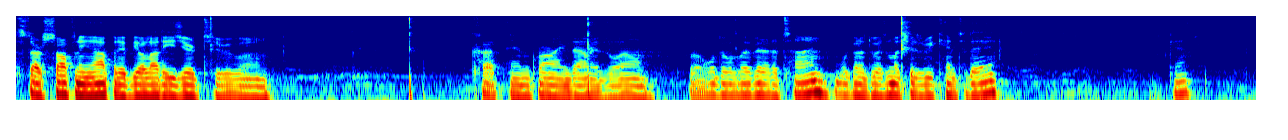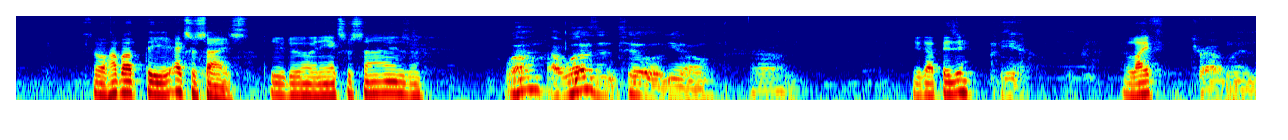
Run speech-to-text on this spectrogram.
start softening up, and it'll be a lot easier to um, cut and grind down as well. So we'll do a little bit at a time. We're gonna do as much as we can today. Okay. So how about the exercise? Do you do any exercise? Or Well, I was until you know. Um, you got busy? yeah. Life? Traveling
